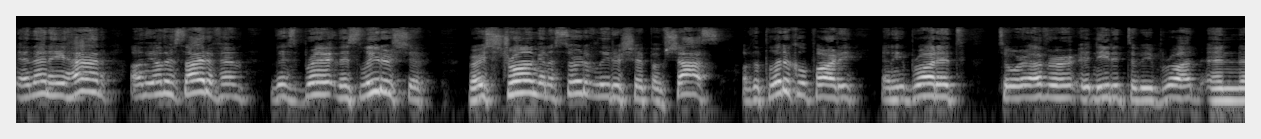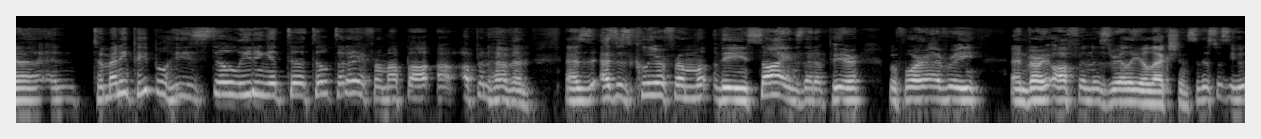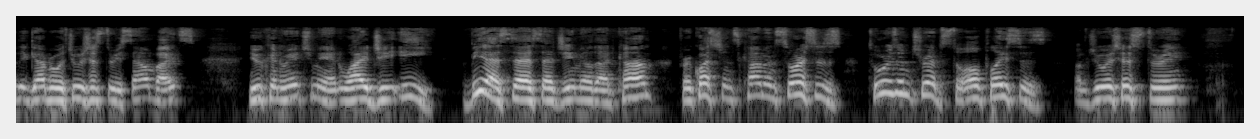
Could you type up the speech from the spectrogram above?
And then he had on the other side of him this bra- this leadership, very strong and assertive leadership of Shas, of the political party, and he brought it to wherever it needed to be brought. And uh, and to many people, he's still leading it to, till today from up uh, up in heaven, as as is clear from the signs that appear before every and very often Israeli election. So this was Yehuda Geberer with Jewish History Soundbites. You can reach me at ygevss at gmail.com for questions, comments, sources, tours and trips to all places of Jewish history.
